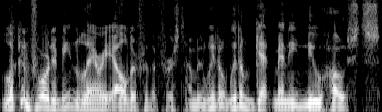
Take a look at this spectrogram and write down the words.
Looking forward to meeting Larry Elder for the first time. We don't we don't get many new hosts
